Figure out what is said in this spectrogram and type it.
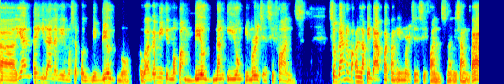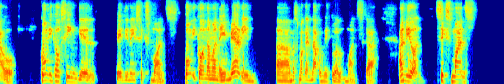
uh, yan ay ilalagay mo sa pag-build mo o gagamitin mo pang build ng iyong emergency funds. So, gaano ba kalaki dapat ang emergency funds ng isang tao? Kung ikaw single, pwede na yung 6 months. Kung ikaw naman ay married, uh, mas maganda kung may 12 months ka. Ano yun? 6 months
